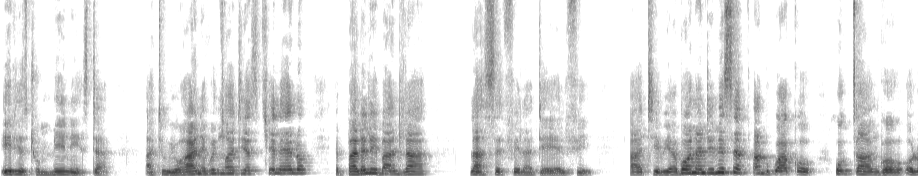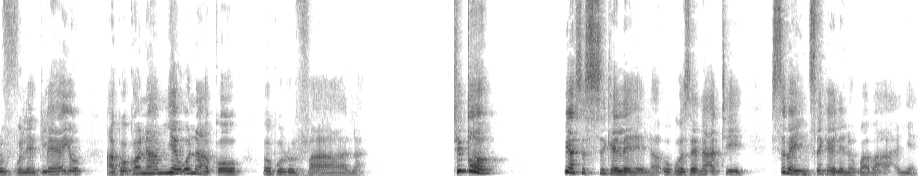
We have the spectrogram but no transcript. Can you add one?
It is to minister. Athi uyohane kwincwadi yesityhelelo ebhalela ibandla lasefiladelfi athi uyabona ndimise phambi kwakho ucango oluvulekileyo akukho namnye onakho ukuluvala thixo uyasisikelela ukuze nathi sibe yintsikelelo kwabanye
